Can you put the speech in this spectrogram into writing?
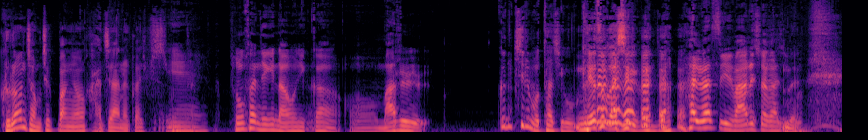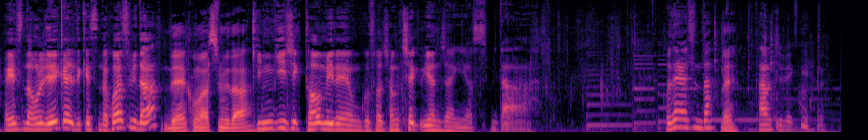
그런 정책 방향을 가지 않을까 싶습니다. 예. 부동산 얘기 나오니까 어, 말을 끊지를 못하시고 계속 하시는군요. 할 말씀이 많으셔가지고. 네. 알겠습니다. 오늘 여기까지 듣겠습니다. 고맙습니다. 네, 고맙습니다. 김기식 더미래연구소 정책위원장이었습니다. 고생하셨습니다. 네. 다음 주에 뵐게요.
